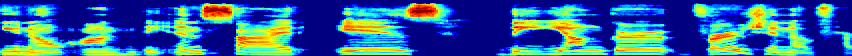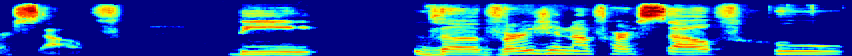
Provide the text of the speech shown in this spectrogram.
you know, on the inside is the younger version of herself, the the version of herself who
